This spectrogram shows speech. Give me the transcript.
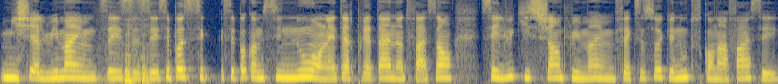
Michel lui-même. Tu sais, c'est- pas, c'est pas comme si nous, on l'interprétait à notre façon. C'est lui qui se chante lui-même. Fait que c'est sûr que nous, tout ce qu'on a à faire, c'est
